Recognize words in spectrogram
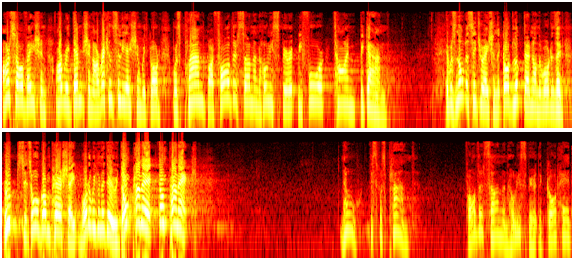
Our salvation, our redemption, our reconciliation with God was planned by Father, Son, and Holy Spirit before time began. It was not the situation that God looked down on the world and said, oops, it's all gone pear shaped. What are we going to do? Don't panic! Don't panic! No, this was planned. Father, Son, and Holy Spirit, the Godhead,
